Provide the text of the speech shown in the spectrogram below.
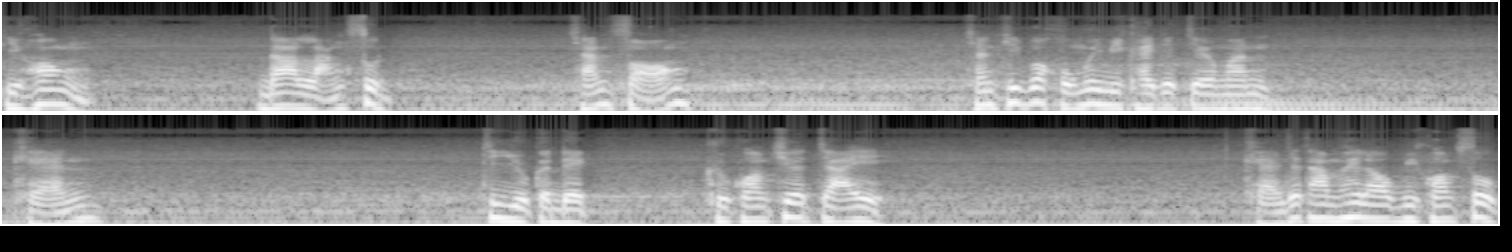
ที่ห้องด้านหลังสุด ชั้นสอง ฉันคิดว่าคงไม่มีใครจะเจอมัน แขน ที่อยู่กับเด็กคือความเชื่อใจ แขนจะทำให้เรามีความสุข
